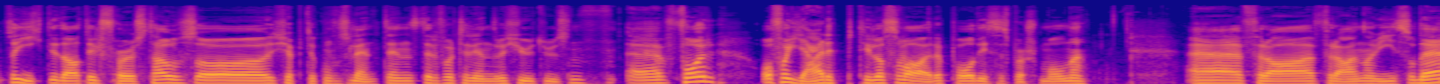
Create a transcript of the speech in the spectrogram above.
så gikk de da til First House og kjøpte konsulenttjenester for 320 000 eh, for å få hjelp til å svare på disse spørsmålene eh, fra, fra en avis. Og det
